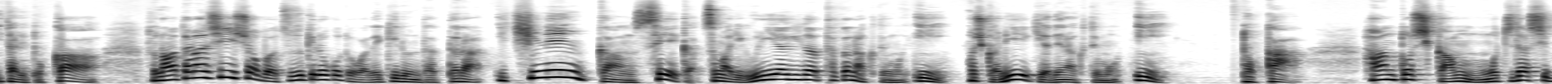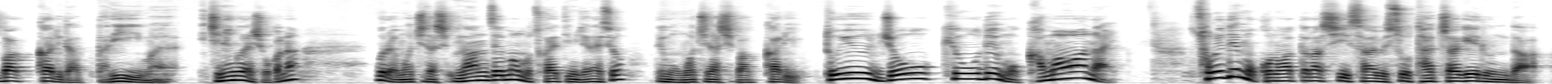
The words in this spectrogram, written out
いたりとか、その新しい商売を続けることができるんだったら、1年間成果、つまり売り上げが立たなくてもいい、もしくは利益が出なくてもいいとか、半年間持ち出しばっかりだったり、まあ、1年ぐらいでしょうかな。ぐらい持ち出し、何千万も使えて意味じゃないですよ。でも持ち出しばっかり。という状況でも構わない。それでもこの新しいサービスを立ち上げるんだ、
